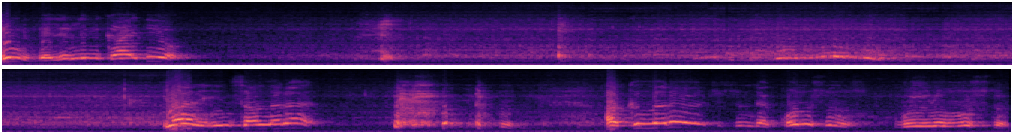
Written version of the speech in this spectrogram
Çünkü belirli bir kaydı yok. Yani insanlara akılları ölçüsünde konuşunuz buyurulmuştur.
